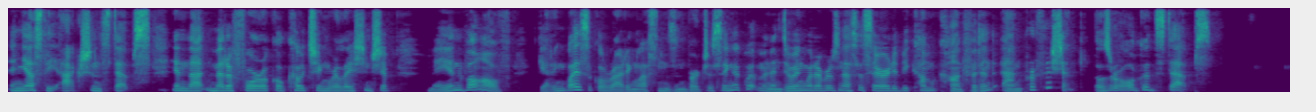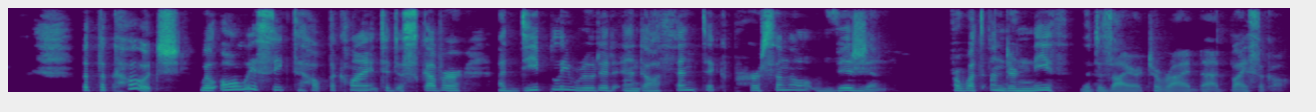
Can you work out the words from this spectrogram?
And yes, the action steps in that metaphorical coaching relationship may involve getting bicycle riding lessons and purchasing equipment and doing whatever is necessary to become confident and proficient. Those are all good steps. But the coach will always seek to help the client to discover a deeply rooted and authentic personal vision for what's underneath the desire to ride that bicycle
